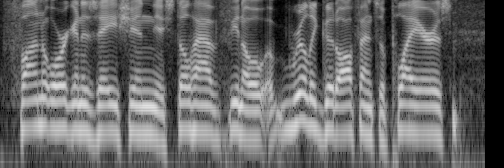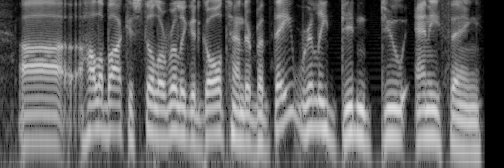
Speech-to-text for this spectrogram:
Fun organization. You still have you know really good offensive players. Uh, Hellebuyck is still a really good goaltender, but they really didn't do anything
